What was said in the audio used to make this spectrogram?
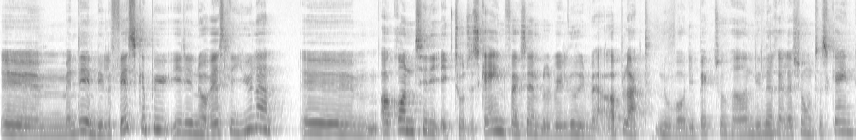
Øh, men det er en lille fiskerby i det nordvestlige Jylland. Øh, og grunden til, at de ikke tog til Skagen for eksempel, hvilket ville være oplagt, nu hvor de begge to havde en lille relation til Skagen,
